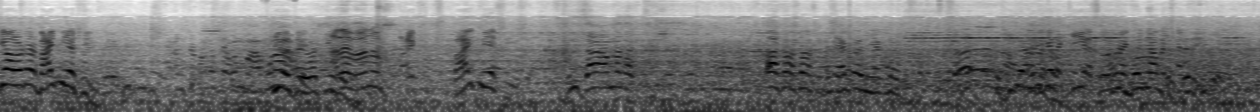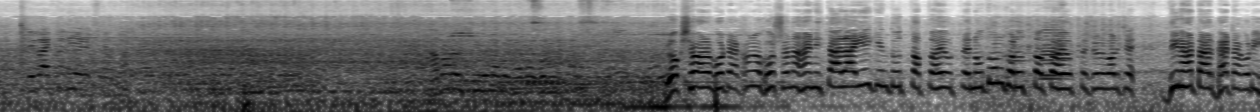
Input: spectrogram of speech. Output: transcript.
চল ওটার বাইক নিয়ে আসি। বাইক নিয়ে আসি। এখানে কি আছে? ওর বাইকটা নিয়ে আমাদের সাথে নেই। এই বাইকটা নিয়ে লোকসভার ভোট এখনও ঘোষণা হয়নি, তার আগেই কিন্তু উত্তপ্ত হয়ে উঠতে, নতুন করে উত্তপ্ত হয়ে উঠতে শুরু করেছে দিনহাটার ভ্যাটাগুড়ি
